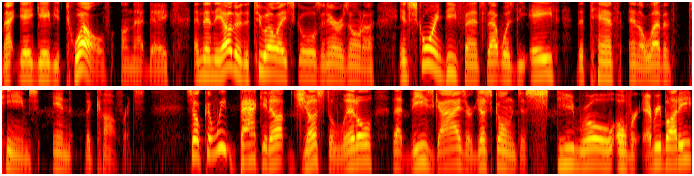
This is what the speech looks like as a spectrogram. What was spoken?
Matt Gay gave you 12 on that day. And then the other, the two LA schools in Arizona, in scoring defense, that was the 8th, the 10th, and 11th teams in the conference. So can we back it up just a little that these guys are just going to steamroll over everybody?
